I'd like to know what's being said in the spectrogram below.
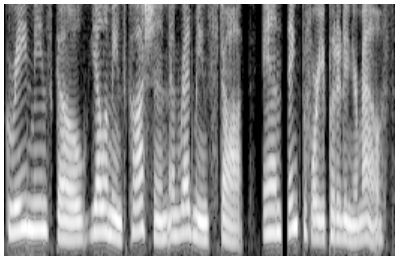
Green means go, yellow means caution, and red means stop. And think before you put it in your mouth.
